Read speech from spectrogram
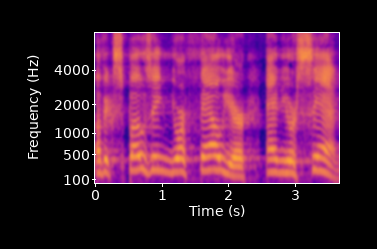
of exposing your failure and your sin.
